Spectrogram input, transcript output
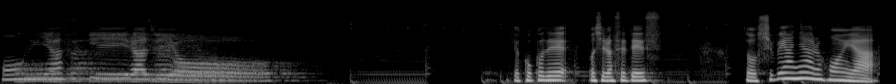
本屋好きラジオじゃあここでお知らせですそう渋谷にある本屋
